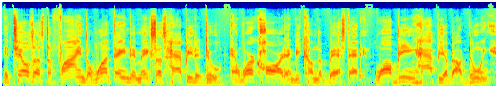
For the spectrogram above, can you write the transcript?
It tells us to find the one thing that makes us happy to do and work hard and become the best at it while being happy about doing it.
